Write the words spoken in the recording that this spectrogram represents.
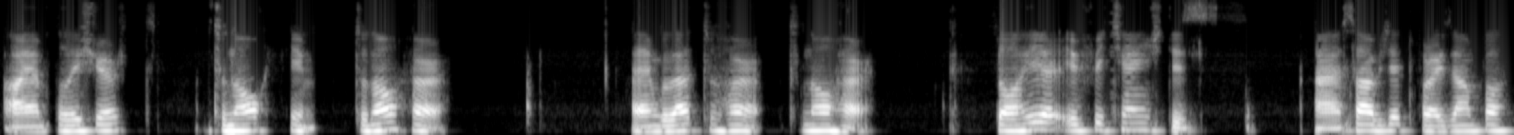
I am pleased to know him, to know her. I am glad to her, to know her. So here, if we change this uh, subject, for example,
